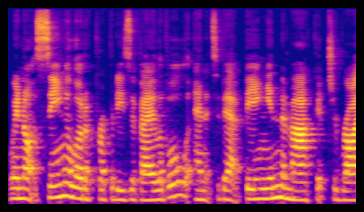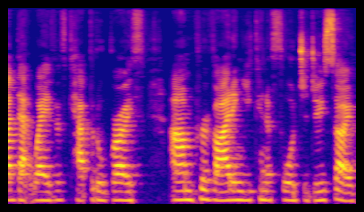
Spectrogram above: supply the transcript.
We're not seeing a lot of properties available, and it's about being in the market to ride that wave of capital growth, um, providing you can afford to do so.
